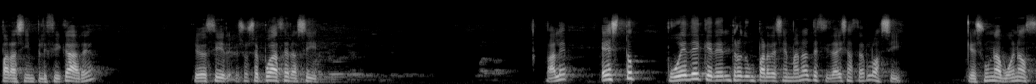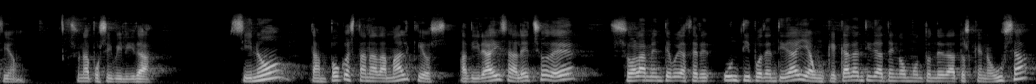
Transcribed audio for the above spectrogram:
para simplificar, ¿eh? Quiero decir, eso se puede hacer así. ¿Vale? Esto puede que dentro de un par de semanas decidáis hacerlo así, que es una buena opción, es una posibilidad. Si no, tampoco está nada mal que os adiráis al hecho de solamente voy a hacer un tipo de entidad y aunque cada entidad tenga un montón de datos que no usa,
